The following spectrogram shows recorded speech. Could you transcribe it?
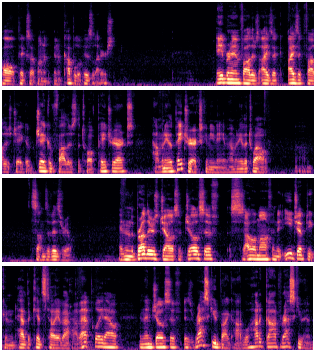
Paul picks up on it in a couple of his letters. Abraham fathers Isaac, Isaac fathers Jacob, Jacob fathers the 12 patriarchs. How many of the patriarchs can you name? How many of the 12? Um, sons of Israel. And then the brothers, jealous of Joseph, sell him off into Egypt. You can have the kids tell you about how that played out. And then Joseph is rescued by God. Well, how did God rescue him?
